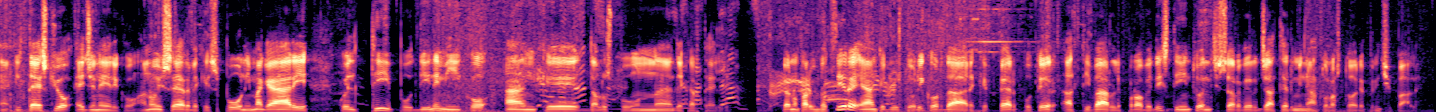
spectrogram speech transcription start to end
Eh, il teschio è generico, a noi serve che sponi magari quel tipo di nemico anche dallo spawn dei cartelli. Per non farvi impazzire è anche giusto ricordare che per poter attivare le prove di istinto è necessario aver già terminato la storia principale.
